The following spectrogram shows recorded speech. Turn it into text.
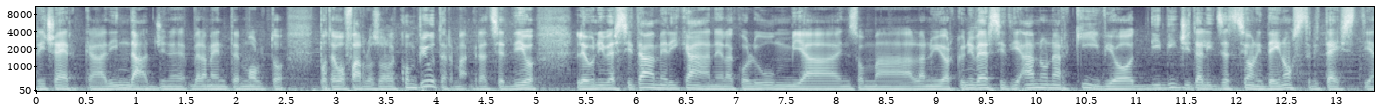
ricerca, di indagine veramente molto... potevo farlo solo al computer, ma grazie a Dio le università americane, la Columbia, insomma la New York University hanno un archivio di digitalizzazione dei nostri testi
